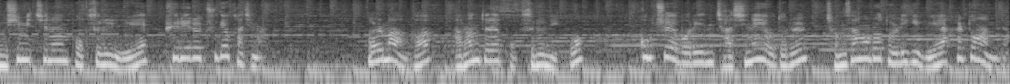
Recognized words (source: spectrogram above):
요시미츠는 복수를 위해 퓨리를 추격하지만 얼마 안가 발원들의 복수를 잊고 폭주해버린 자신의 요도를 정상으로 돌리기 위해 활동합니다.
